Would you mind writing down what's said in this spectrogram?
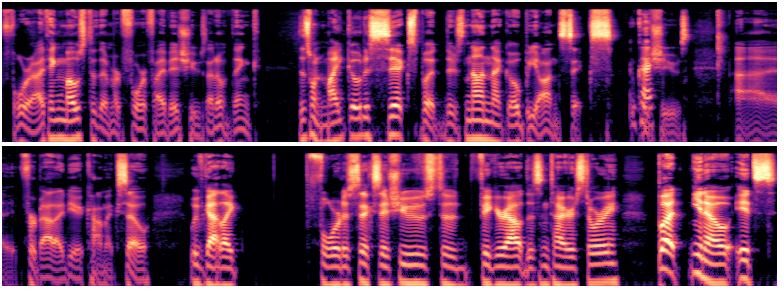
four. I think most of them are four or five issues. I don't think this one might go to six, but there's none that go beyond six Okay. issues uh, for Bad Idea Comics. So we've got like four to six issues to figure out this entire story. But you know, it's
